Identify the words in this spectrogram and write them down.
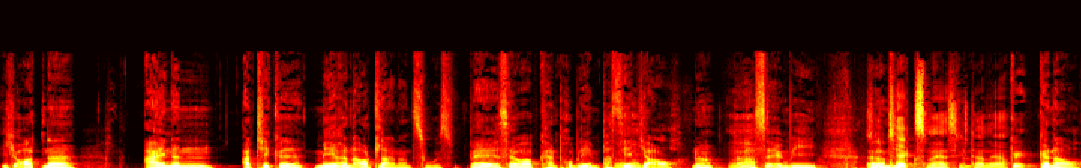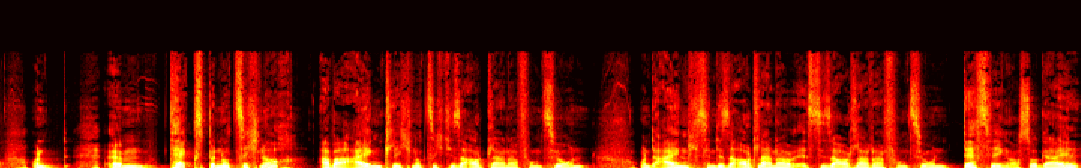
ich ordne einen Artikel mehreren Outlinern zu. Ist, ist ja überhaupt kein Problem. Passiert mhm. ja auch. Ne? Da mhm. hast du irgendwie. Ähm, so textmäßig dann, ja. Genau. Und ähm, Text benutze ich noch, aber eigentlich nutze ich diese Outliner-Funktion und eigentlich sind diese Outliner, ist diese Outliner-Funktion deswegen auch so geil,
